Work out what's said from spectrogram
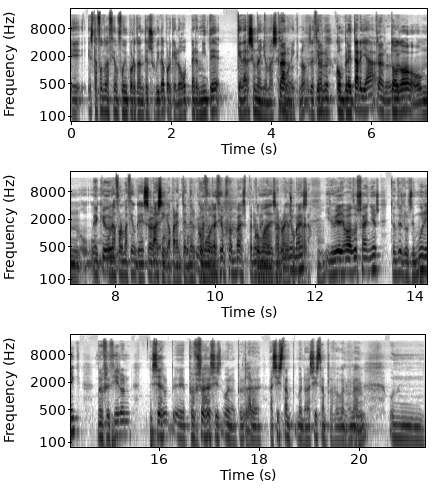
eh, esta fundación fue importante en su vida porque luego permite quedarse un año más en Múnich, ¿no? Es decir, completar ya todo una formación que es básica para entender cómo, la fundación fue más para cómo ha desarrollado su más, Y yo ya llevaba dos años, entonces los de Múnich me ofrecieron ser eh, profesor bueno, eh, asistan, bueno, asistan, bueno, un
